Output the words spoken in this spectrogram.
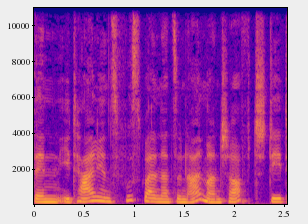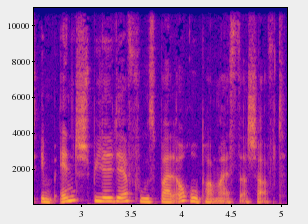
denn Italiens Fußballnationalmannschaft steht im Endspiel der Fußball-Europameisterschaft.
